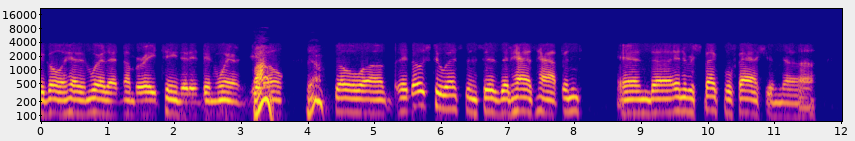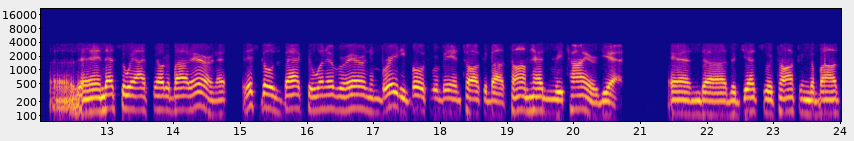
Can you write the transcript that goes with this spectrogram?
to go ahead and wear that number 18 that he'd been wearing. You Wow. know? Yeah. So uh, those two instances, it has happened, and uh, in a respectful fashion. Uh, uh, and that's the way I felt about Aaron. Uh, This goes back to whenever Aaron and Brady both were being talked about. Tom hadn't retired yet, and uh, the Jets were talking about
